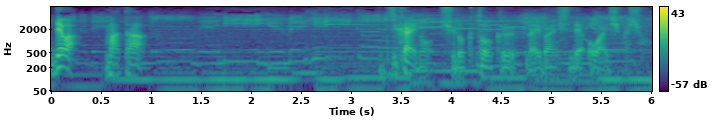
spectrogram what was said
ー、では、また、次回の収録トークライブ配信でお会いしましょう。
